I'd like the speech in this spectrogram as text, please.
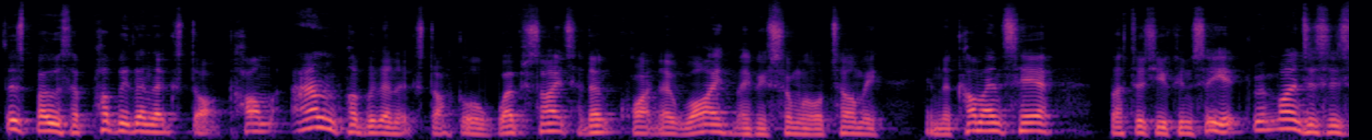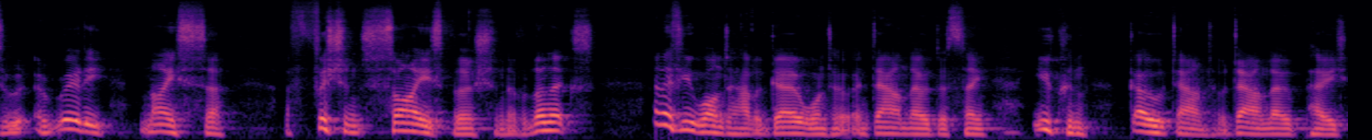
there's both a puppylinux.com and puppylinux.org website. I don't quite know why, maybe someone will tell me in the comments here, but as you can see, it reminds us it's a really nice, uh, efficient size version of Linux. And if you want to have a go, want to download the thing, you can go down to a download page.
